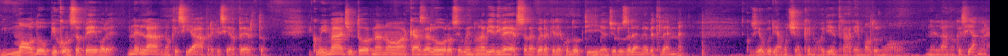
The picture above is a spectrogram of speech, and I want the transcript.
in modo più consapevole nell'anno che si apre, che si è aperto. E come i magi tornano a casa loro seguendo una via diversa da quella che li ha condotti a Gerusalemme e a Betlemme, così auguriamoci anche noi di entrare in modo nuovo nell'anno che si apre.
